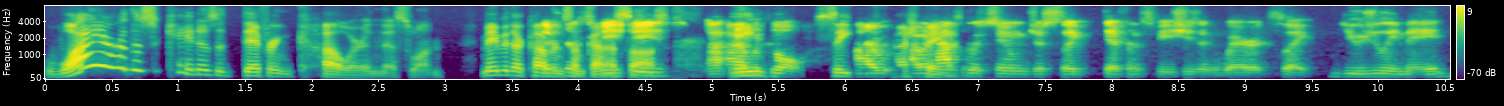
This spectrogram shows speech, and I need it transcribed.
Why are the cicadas a different color in this one? Maybe they're covering in some Different kind of sauce. species. I, I would, Basil. See, I, I would have to assume just like different species and where it's like usually made.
